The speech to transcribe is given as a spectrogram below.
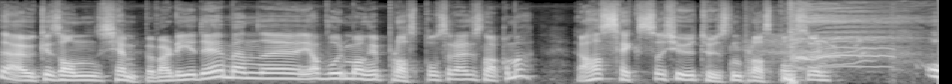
det er jo ikke sånn kjempeverdi i det, men eh, ja, hvor mange plastposer er det snakk om? Jeg har 26 000 plastposer.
